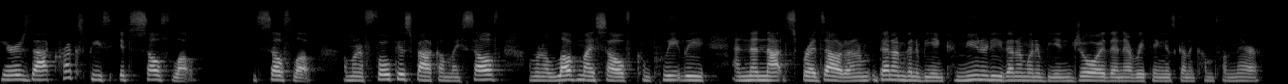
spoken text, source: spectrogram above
here's that crux piece it's self love. It's self love. I'm going to focus back on myself. I'm going to love myself completely. And then that spreads out. And I'm, then I'm going to be in community. Then I'm going to be in joy. Then everything is going to come from there.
